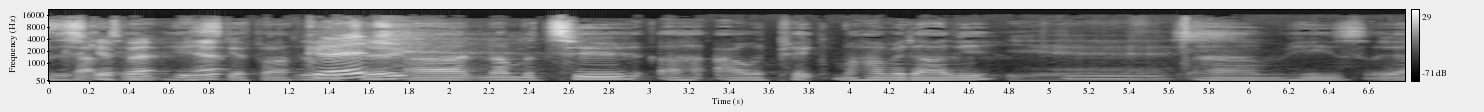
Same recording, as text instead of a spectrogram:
He's the, the captain. skipper. He's yeah. the skipper. Number Good. two. Uh, number two, uh, I would pick Muhammad Ali. Yes. Um, he's yeah.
